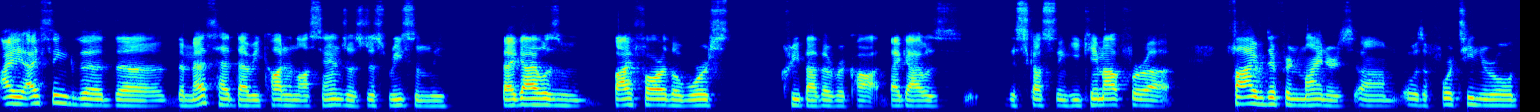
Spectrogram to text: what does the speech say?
I I think the the the meth head that we caught in Los Angeles just recently. That guy was by far the worst creep I've ever caught. That guy was disgusting. He came out for uh, five different minors. Um, it was a 14 year old,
